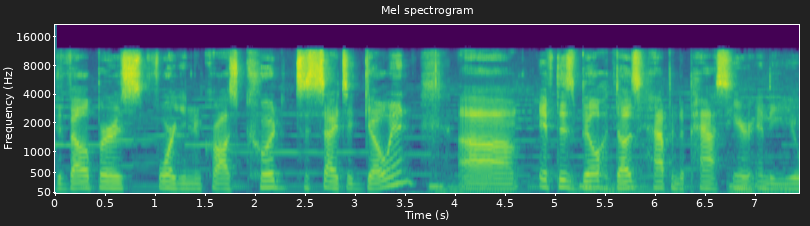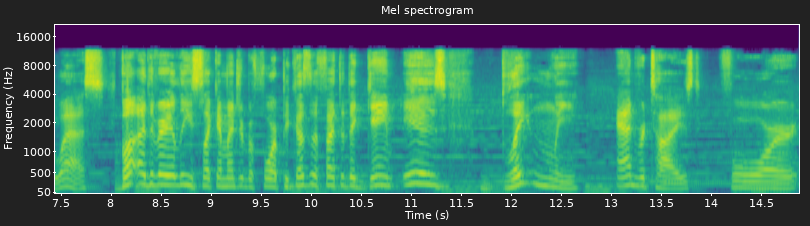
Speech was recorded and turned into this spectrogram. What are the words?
developers for Union Cross could decide to go in uh, if this bill does happen to pass here in the US. But at the very least, like I mentioned before, because of the fact that the game is blatantly advertised for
